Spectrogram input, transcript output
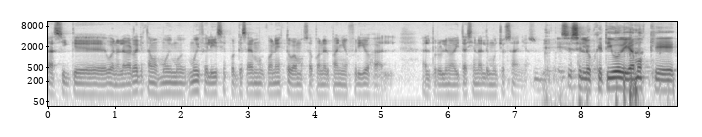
Así que, bueno, la verdad que estamos muy, muy, muy felices porque sabemos que con esto vamos a poner paños fríos al, al, problema habitacional de muchos años. Ese es el objetivo, digamos, que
